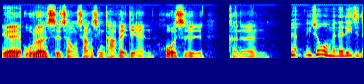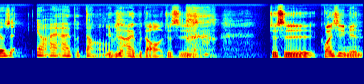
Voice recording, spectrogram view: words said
因为无论是从伤心咖啡店，或是可能，你说我们的例子都是要爱爱不到，也不是爱不到，就是。就是关系里面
